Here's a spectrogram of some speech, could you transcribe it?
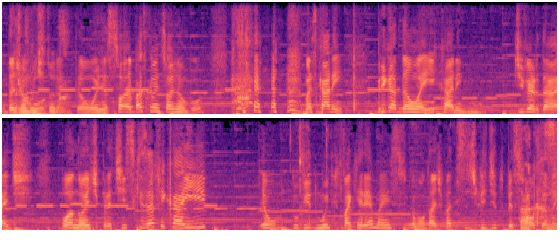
Da Jambô. Né? Então hoje é só. É basicamente só Jambô. Mas, Karen, brigadão aí, Karen. De verdade boa noite pra ti. Se quiser ficar aí, eu duvido muito que tu vai querer, mas fica à vontade pra se despedir do pessoal tá também.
